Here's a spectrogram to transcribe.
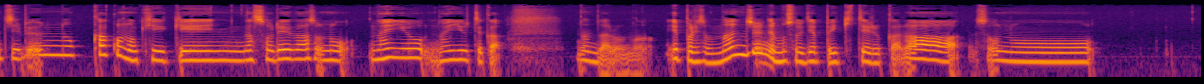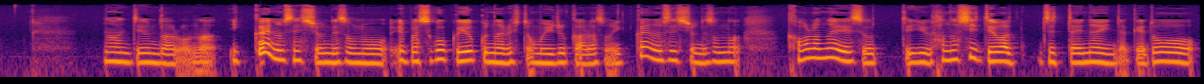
自分の過去の経験がそれがその内容内容っていうかなんだろうなやっぱりその何十年もそれでやっぱ生きてるからその何て言うんだろうな。1回のセッションでそのやっぱすごく良くなる人もいるからその1回のセッションでそんな変わらないですよっていう話では絶対ないんだけど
